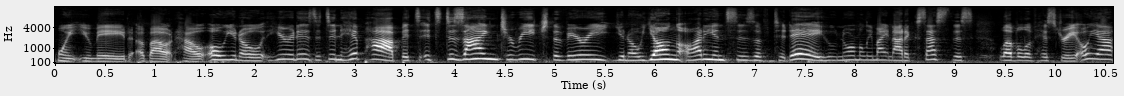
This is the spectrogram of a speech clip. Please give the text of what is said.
point you made about how oh you know here it is it's in hip hop it's it's designed to reach the very you know young audiences of today who normally might not access this level of history. Oh yeah,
